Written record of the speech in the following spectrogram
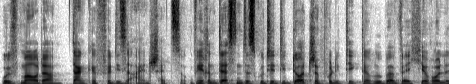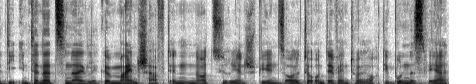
Ulf Mauder, danke für diese Einschätzung. Währenddessen diskutiert die deutsche Politik darüber, welche Rolle die internationale Gemeinschaft in Nordsyrien spielen sollte und eventuell auch die Bundeswehr.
